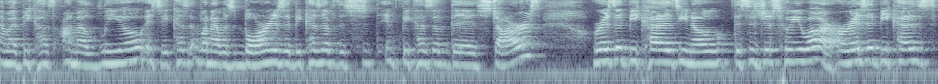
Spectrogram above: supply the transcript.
Am I because I'm a Leo? Is it because when I was born? Is it because of the because of the stars, or is it because you know this is just who you are, or is it because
